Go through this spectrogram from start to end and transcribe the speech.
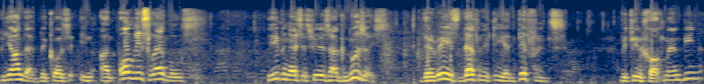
Beyond that, because in, on all these levels, even as a Sphiras Agnosis, there is definitely a difference between Chochma and Bina,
